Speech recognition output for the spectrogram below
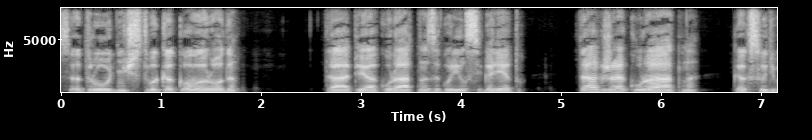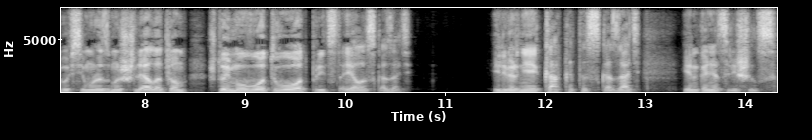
Сотрудничество какого рода? Тапи аккуратно закурил сигарету. Так же аккуратно, как, судя по всему, размышлял о том, что ему вот-вот предстояло сказать. Или, вернее, как это сказать, и, наконец, решился.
